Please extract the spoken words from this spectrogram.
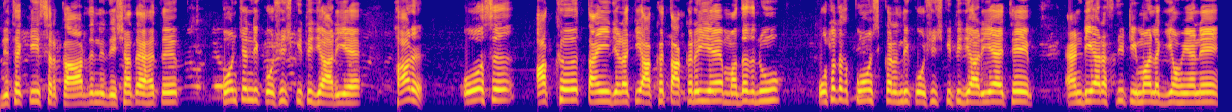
ਜਿੱਥੇ ਕਿ ਸਰਕਾਰ ਦੇ ਨਿਰਦੇਸ਼ਾਂ ਤਹਿਤ ਪਹੁੰਚਣ ਦੀ ਕੋਸ਼ਿਸ਼ ਕੀਤੀ ਜਾ ਰਹੀ ਹੈ। ਹਰ ਉਸ ਅੱਖ ਤਾਈਂ ਜਿਹੜਾ ਕਿ ਅੱਖ ਤੱਕ ਰਹੀ ਹੈ ਮਦਦ ਨੂੰ ਉੱਥੋਂ ਤੱਕ ਪਹੁੰਚ ਕਰਨ ਦੀ ਕੋਸ਼ਿਸ਼ ਕੀਤੀ ਜਾ ਰਹੀ ਹੈ। ਇੱਥੇ ਐਨਡੀਆਰਐਫ ਦੀ ਟੀਮਾਂ ਲੱਗੀਆਂ ਹੋਈਆਂ ਨੇ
